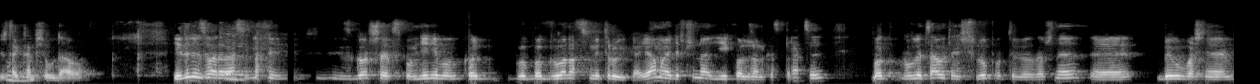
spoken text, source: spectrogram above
że tak mhm. nam się udało. Jedyny z Varanasi mamy gorsze wspomnienie, bo, bo, bo była nas w sumie trójka. Ja, moja dziewczyna i jej koleżanka z pracy, bo w ogóle cały ten ślub, od tego zacznę, e, był właśnie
